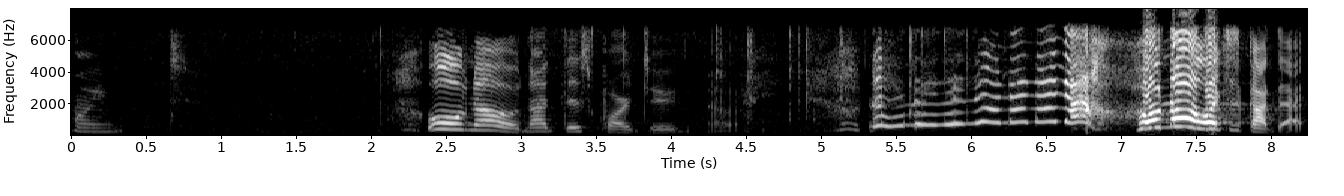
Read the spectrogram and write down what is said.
Point. Oh no, not this part, dude. No. No, no, no, no, no! Oh no, I just got that.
